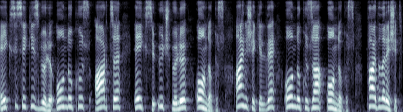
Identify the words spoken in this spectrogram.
Eksi 8 bölü 19 artı eksi 3 bölü 19. Aynı şekilde 19'a 19. Paydalar eşit.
